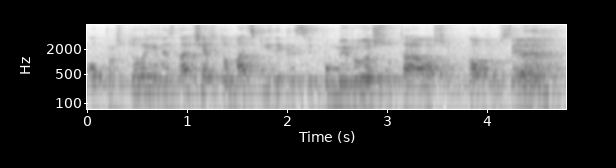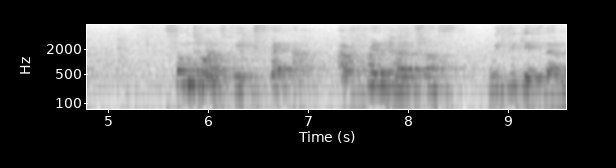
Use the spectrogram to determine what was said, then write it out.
Опростување не значи автоматски дека се помируваш со таа особа. Готово, се е. Sometimes we expect that. Our friend hurts us, we forgive them,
